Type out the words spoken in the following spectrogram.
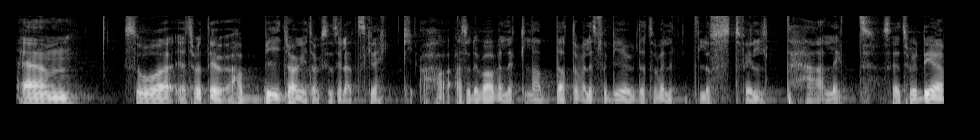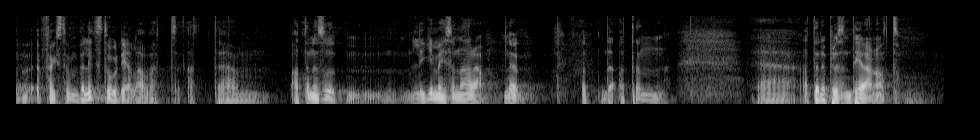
Eh, så jag tror att det har bidragit också till att skräck, alltså det var väldigt laddat och väldigt förbjudet och väldigt lustfyllt härligt. Så jag tror det är faktiskt en väldigt stor del av att, att, ehm, att den är så, ligger mig så nära nu. Att, att, den, eh, att den representerar något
